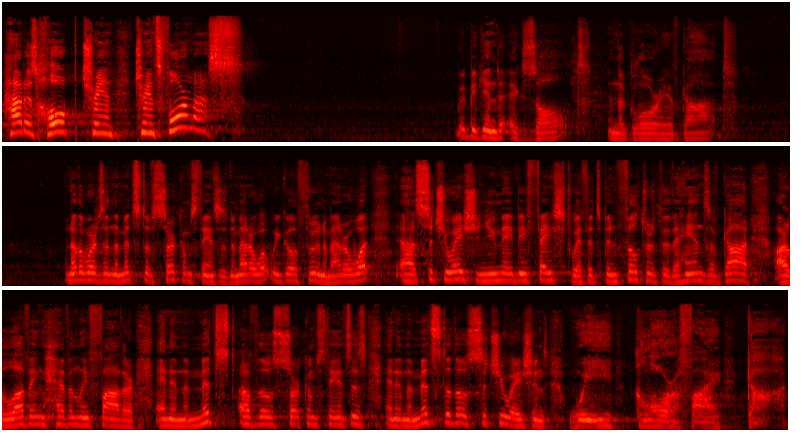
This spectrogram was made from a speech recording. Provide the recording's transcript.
how does hope tran- transform us? We begin to exalt in the glory of God. In other words, in the midst of circumstances, no matter what we go through, no matter what uh, situation you may be faced with, it's been filtered through the hands of God, our loving Heavenly Father. And in the midst of those circumstances and in the midst of those situations, we glorify God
